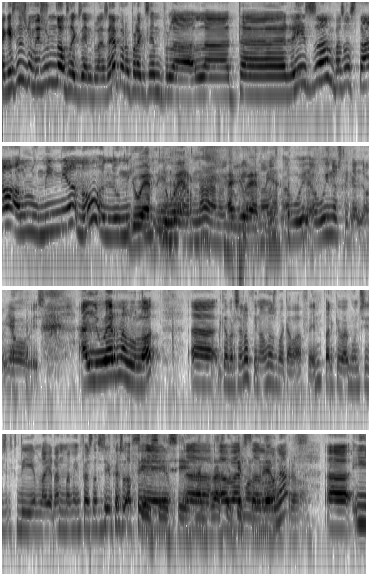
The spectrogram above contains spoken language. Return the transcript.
Aquest és només un dels exemples, eh? però per exemple, la Teresa, vas estar a l'Alumínia, no? Llumi... Lluernia. Lluerna. ara, A Lluernia. No? Avui, avui no estic al lloc, ja ho heu vist. A Lluerna d'Olot, eh, que per cert al final no es va acabar fent, perquè va consistir en la gran manifestació que es va Sí, fer sí, sí, eh, ens va a sortir molt greu, Barcelona. però- Eh, I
